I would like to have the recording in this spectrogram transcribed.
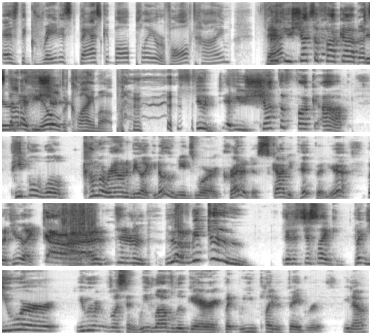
as the greatest basketball player of all time. but That if you shut the fuck up, that's dude, not a hill shut- to climb up. dude, if you shut the fuck up, people will come around and be like, you know who needs more credit is Scottie Pippen, yeah. But if you're like, God, love me too, then it's just like, but you were, you were. Listen, we love Lou Gehrig, but we played with Babe Ruth, you know.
